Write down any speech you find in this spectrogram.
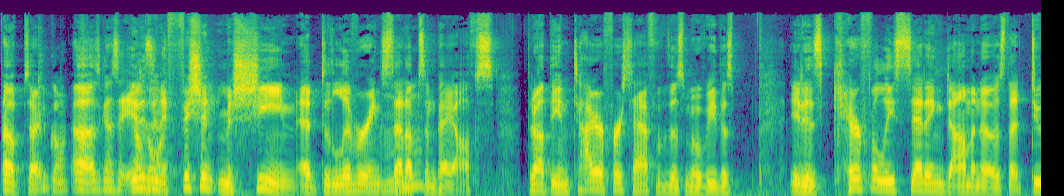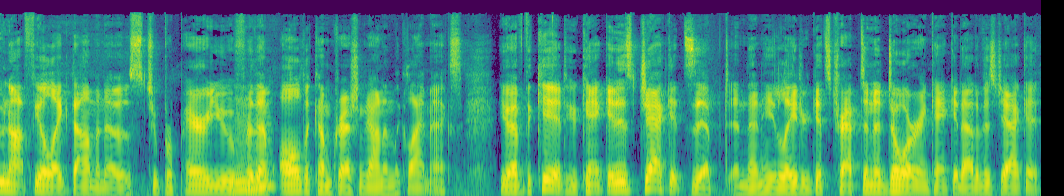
Oh, sorry. Keep going. Uh, I was going to say it No, is go an on. efficient machine at delivering Mm-hmm. setups and payoffs throughout the entire first half of this movie. This it is carefully setting dominoes that do not feel like dominoes to prepare you for them Mm-hmm. all to come crashing down in the climax. You have the kid who can't get his jacket zipped, and then he later gets trapped in a door and can't get out of his jacket.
